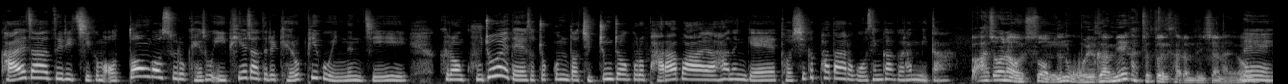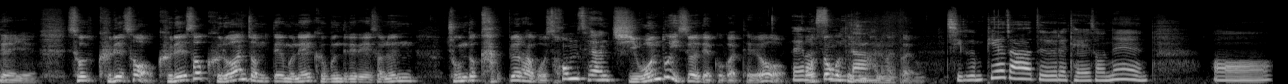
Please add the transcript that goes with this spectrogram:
가해자들이 지금 어떤 것으로 계속 이 피해자들을 괴롭히고 있는지 그런 구조에 대해서 조금 더 집중적으로 바라봐야 하는 게 더 시급하다고 생각을 합니다. 빠져나올 수 없는 올가미에 갇혔던 사람들이잖아요. 네. 네 예. 그래서 그래서 그러한 점 때문에 그분들에 대해서는 조금 더 각별하고 섬세한 지원도 있어야 될 것 같아요. 네, 어떤 것들이 좀 가능할까요? 지금 피해자들에 대해서는 어,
